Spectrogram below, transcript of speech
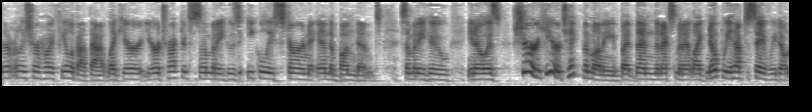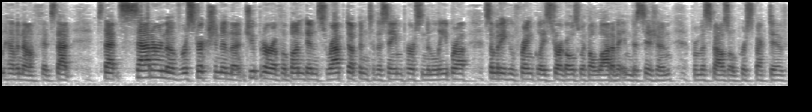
Not really sure how I feel about that. Like you're you're attracted to somebody who's equally stern and abundant. Somebody who, you know, is sure, here, take the money, but then the next minute like, nope, we have to save, we don't have enough. It's that it's that Saturn of restriction and that Jupiter of abundance wrapped up into the same person in Libra, somebody who frankly struggles with a lot of indecision from a spousal perspective.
